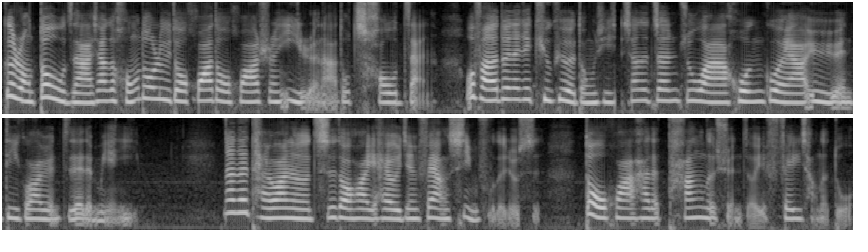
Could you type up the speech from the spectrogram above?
各种豆子啊，像是红豆、绿豆、花豆、花生、薏仁啊，都超赞。我反而对那些 QQ 的东西，像是珍珠啊、荤桂啊、芋圆、地瓜圆之类的免疫。那在台湾呢，吃豆花也还有一件非常幸福的，就是豆花它的汤的选择也非常的多，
